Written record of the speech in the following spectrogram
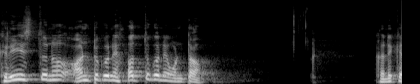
క్రీస్తును అంటుకుని హత్తుకుని ఉంటాం. కనుక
